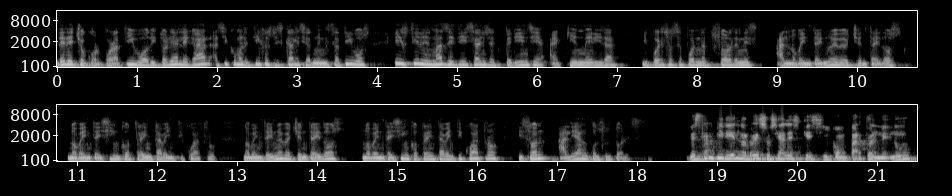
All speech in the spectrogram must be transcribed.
derecho corporativo, auditoría legal, así como litigios fiscales y administrativos. Ellos tienen más de 10 años de experiencia aquí en Mérida y por eso se ponen a tus órdenes al 99 82 95 30 24. 9982 95 30 24 y son Alian Consultores. Me están pidiendo en redes sociales que si comparto el menú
